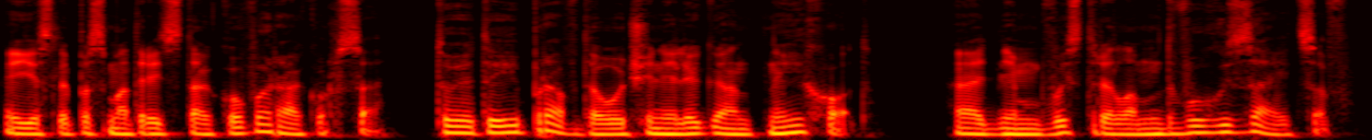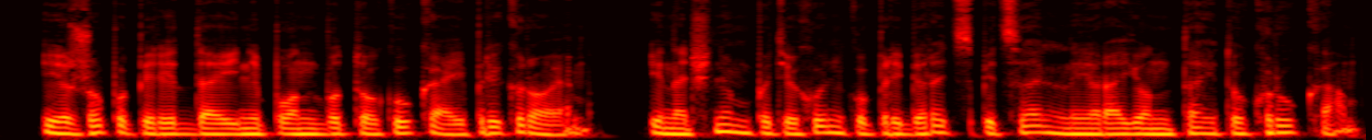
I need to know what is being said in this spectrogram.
Если посмотреть с такого ракурса, то это и правда очень элегантный ход. Одним выстрелом двух зайцев. И жопу перед Дайнипон Бутоку Кай прикроем. И начнем потихоньку прибирать специальный район Тайту к рукам.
